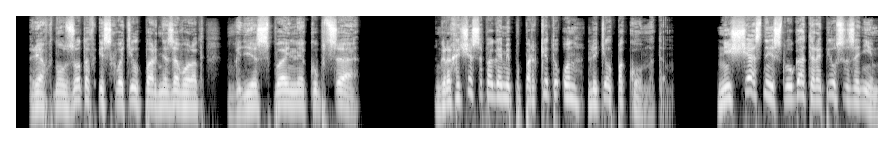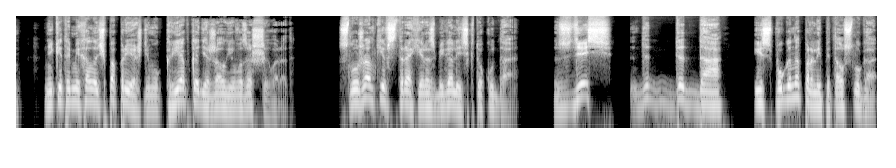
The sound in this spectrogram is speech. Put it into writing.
— рявкнул Зотов и схватил парня за ворот. «Где спальня купца?» Грохоча сапогами по паркету, он летел по комнатам. Несчастный слуга торопился за ним. Никита Михайлович по-прежнему крепко держал его за шиворот. Служанки в страхе разбегались кто куда. «Здесь? Да-да-да!» — испуганно пролепетал слуга.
